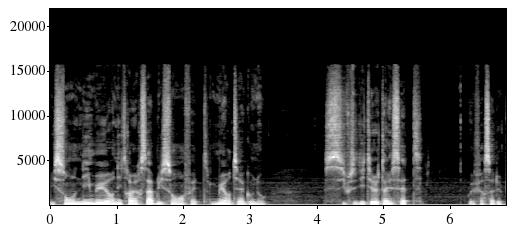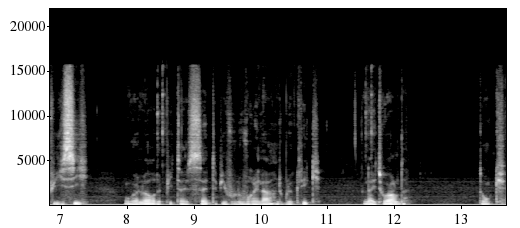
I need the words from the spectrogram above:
ils sont ni murs ni traversables, ils sont en fait murs diagonaux. Si vous éditez le tile 7, vous pouvez faire ça depuis ici, ou alors depuis tile 7 et puis vous l'ouvrez là, double-clic, Light World. Donc,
